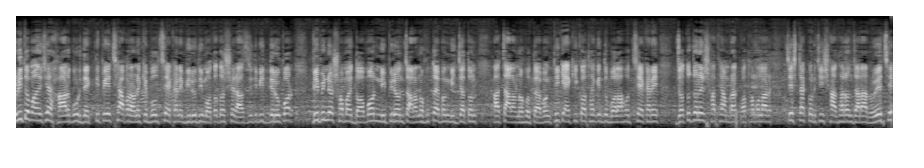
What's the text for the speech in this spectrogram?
মৃত মানুষের হাড়গোড় দেখতে পেয়েছে। আবার অনেকে বলছে এখানে বিরোধী মতাদর্শের রাজনীতিবিদদের উপর বিভিন্ন সময় দমন, নিপীড়ন চালানো হতো এবং নির্যাতন চালানো হতো এবং ঠিক একই কথা কিন্তু বলা হচ্ছে এখানে যতজনের সাথে আমরা কথা বলার চেষ্টা করেছি, সাধারণ যারা রয়েছে,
